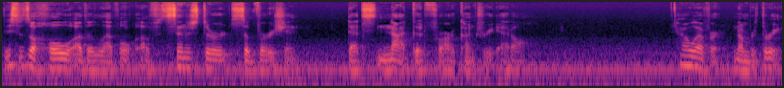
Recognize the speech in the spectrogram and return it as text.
This is a whole other level of sinister subversion that's not good for our country at all. However, number three,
